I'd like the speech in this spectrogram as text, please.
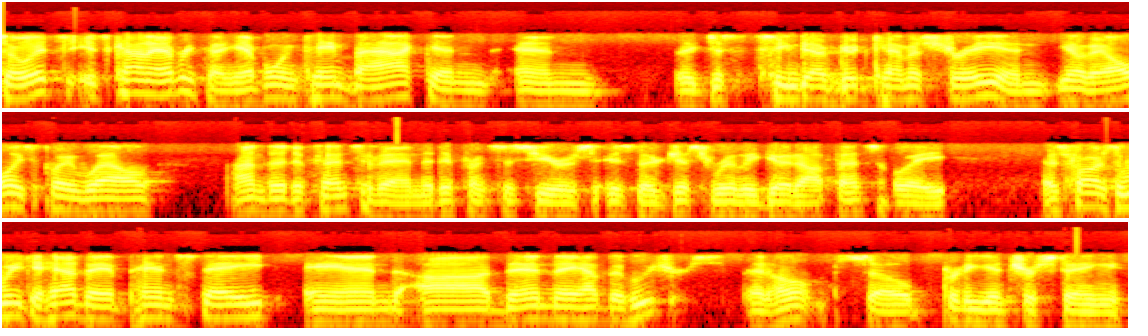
So it's it's kind of everything. Everyone came back and and they just seem to have good chemistry. And you know they always play well on the defensive end. The difference this year is, is they're just really good offensively. As far as the week ahead, they have Penn State, and uh, then they have the Hoosiers at home. So pretty interesting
